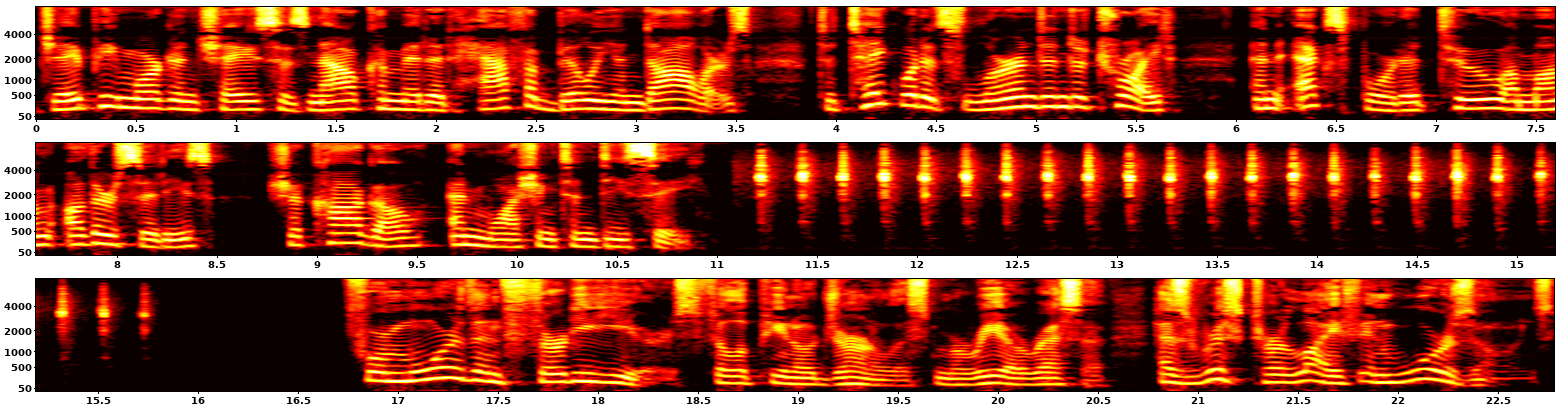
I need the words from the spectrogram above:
JP Morgan Chase has now committed half a billion dollars to take what it's learned in Detroit and export it to, among other cities, Chicago and Washington, D.C. For more than 30 years, Filipino journalist Maria Ressa has risked her life in war zones.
